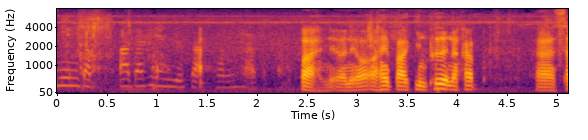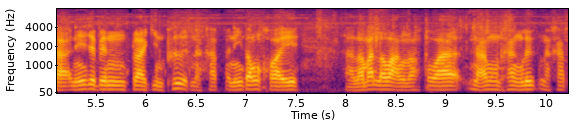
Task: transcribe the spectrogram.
เนียนกับปลาตะเพียนอยู่สระกันครับป่ะเดี๋ยวเดี๋ยวเอาให้ปลากินพืชนะครับอ่าสระนี้จะเป็นปลากินพืชนะครับ อันนี้ต้องคอยอ่าระมัดระวังเนาะเพราะว่าน้ำค่อนข้างลึกนะครับ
